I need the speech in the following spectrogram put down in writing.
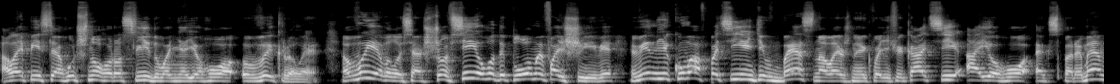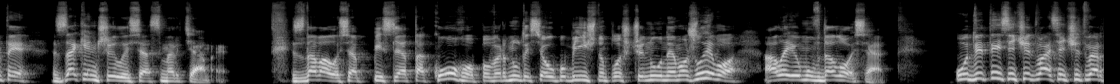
Але після гучного розслідування його викрили. Виявилося, що всі його дипломи фальшиві. Він лікував пацієнтів без належної кваліфікації, а його експерименти закінчилися смертями. Здавалося б, після такого повернутися у публічну площину неможливо, але йому вдалося. У 2024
